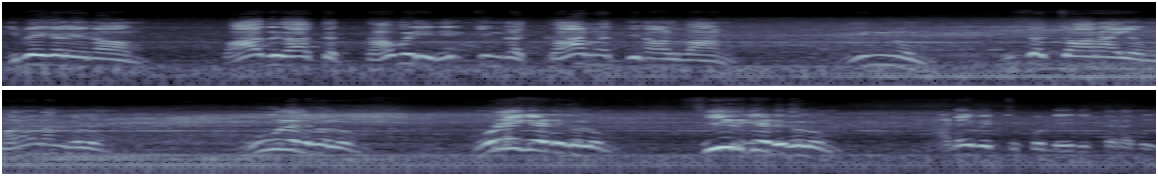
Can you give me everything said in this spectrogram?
இவைகளை நாம் பாதுகாக்க தவறி நிற்கின்ற காரணத்தினால்தான் இன்னும் விஷச்சாராய மரணங்களும் ஊழல்களும் முறைகேடுகளும் சீர்கேடுகளும் நடைபெற்றுக் கொண்டிருக்கிறது.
